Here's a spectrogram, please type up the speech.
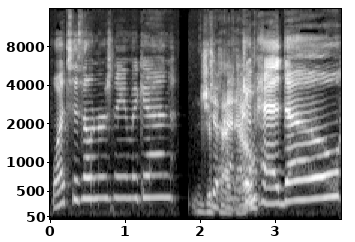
what's his owner's name again? Geppetto. Geppetto.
